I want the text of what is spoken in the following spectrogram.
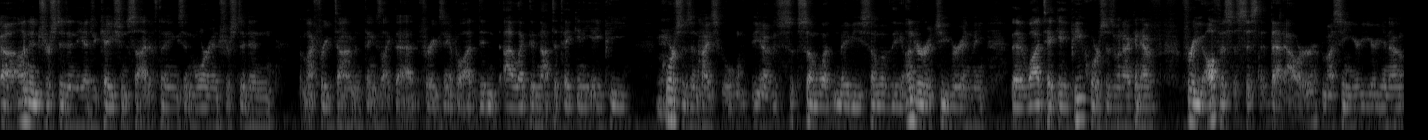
uh, uninterested in the education side of things and more interested in my free time and things like that. For example, I didn't, I elected not to take any AP courses in high school. You know, somewhat maybe some of the underachiever in me that why take AP courses when I can have free office assistant that hour my senior year. You know,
